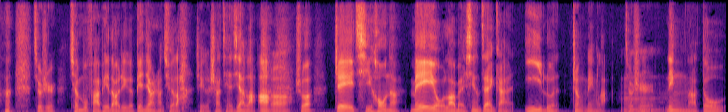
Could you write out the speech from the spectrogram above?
就是全部发配到这个边疆上去了，这个上前线了啊。啊说这其后呢，没有老百姓再敢议论政令了，就是令呢都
